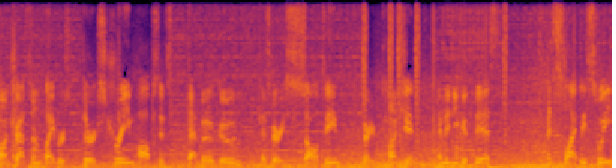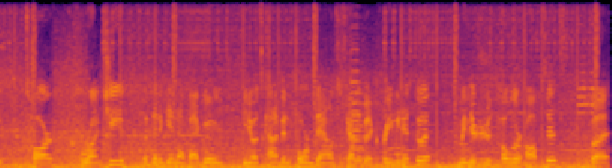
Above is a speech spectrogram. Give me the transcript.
The contrast in flavors, they're extreme opposites. That bagoong is very salty, very pungent, and then you get this, it's slightly sweet, tart, crunchy, but then again that bagoong, you know, it's kind of been formed down, so it's got a little bit of creaminess to it. I mean, these are just polar opposites, but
